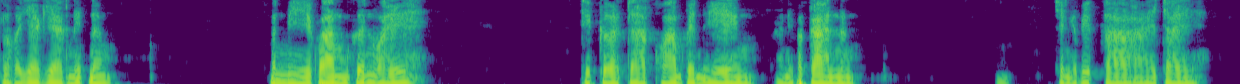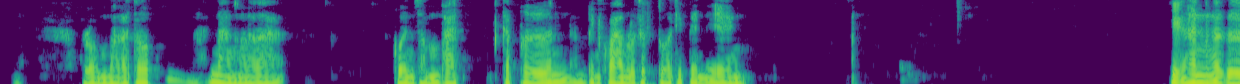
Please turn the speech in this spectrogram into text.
เราก็แยกแยกนิดนึง มันมีความเคลื่อนไหว ที่เกิดจากความเป็นเอง อันนี้ประการหนึ่งเช่นกระพริบตาหายใจ ลมมากระทบนั่งแล้วก็กวนสัมผัสกับพื้นมันเป็นความรู้สึกตัวที่เป็นเอง อีกอันก็คือ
